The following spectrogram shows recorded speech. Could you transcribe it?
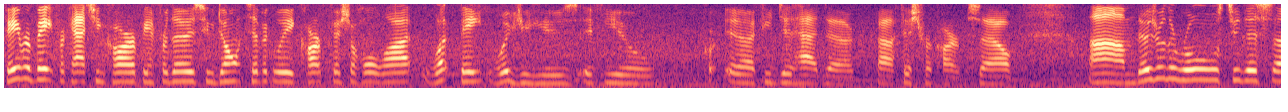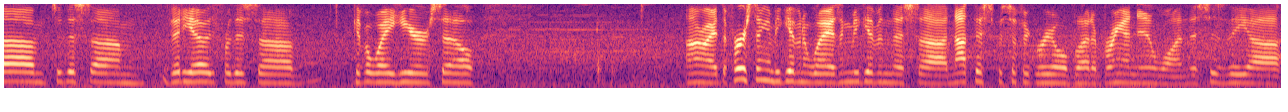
Favorite bait for catching carp, and for those who don't typically carp fish a whole lot, what bait would you use if you uh, if you did had to uh, fish for carp? So um, those are the rules to this um, to this um, video for this uh, giveaway here. So all right, the first thing I'm gonna be giving away is I'm gonna be giving this uh, not this specific reel, but a brand new one. This is the uh,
